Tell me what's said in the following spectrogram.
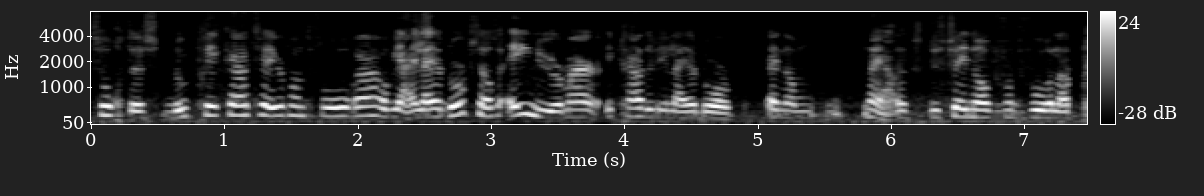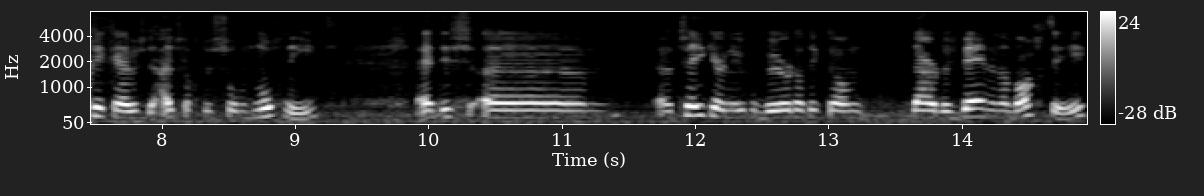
's ochtends bloed prikken, twee uur van tevoren. Of ja, in Leiderdorp zelfs één uur, maar ik ga dus in Leiderdorp. En dan, nou ja, dus 2,5 uur van tevoren laat prikken, hebben ze de uitslag dus soms nog niet. En het is ehm, eh, twee keer nu gebeurd dat ik dan daar dus ben en dan wacht ik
